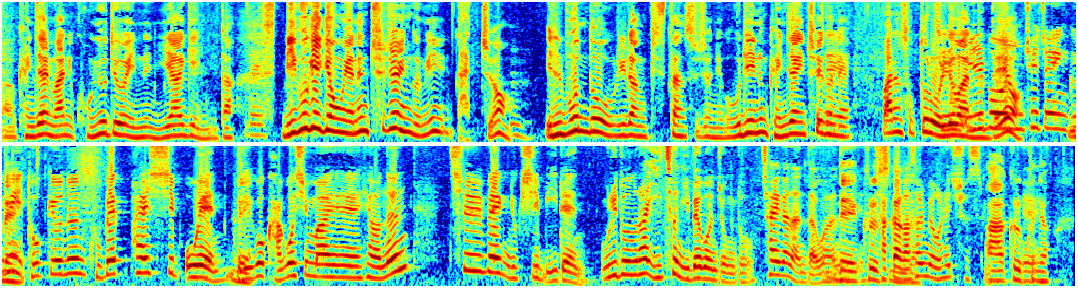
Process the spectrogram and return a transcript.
어, 굉장히 많이 공유되어 있는 이야기입니다. 네. 미국의 경우에는 최저임금이 낮죠. 음. 일본도 우리랑 비슷한 수준이고 우리는 굉장히 최근에 네. 빠른 속도로 올려왔는데요. 일본 최저임금이 네. 도쿄는 985엔 그리고 가고시마현은 761엔 우리 돈으로 한 2,200원 정도 차이가 난다고 하는데 네, 작가가 설명을 해주셨습니다. 아 그렇군요. 네.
